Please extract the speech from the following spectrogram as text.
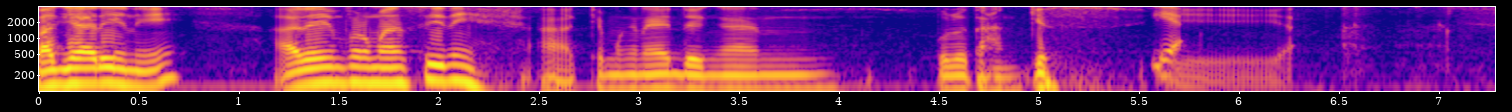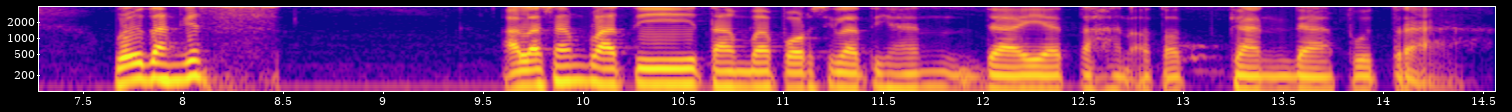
pagi hari ini ada informasi nih uh, mengenai dengan bulu tangkis. Iya. Iya. Bulu tangkis Alasan pelatih tambah porsi latihan daya tahan otot ganda putra.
